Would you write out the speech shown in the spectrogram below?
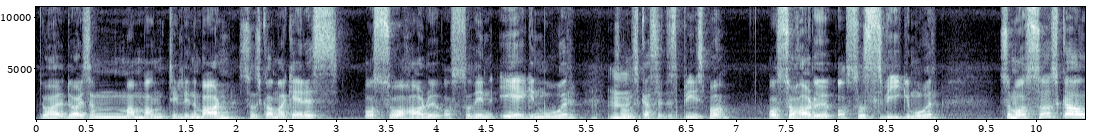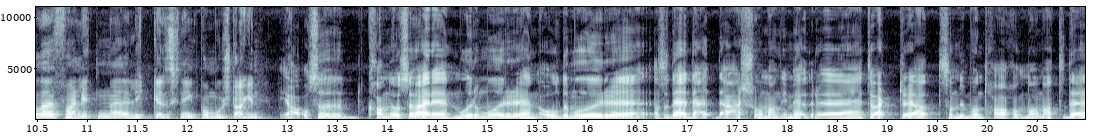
du, har, du har liksom mammaen til dine barn som skal markeres. Og så har du også din egen mor som skal settes pris på. Og så har du også svigermor som også skal eh, få en liten eh, lykkeønskning på morsdagen. Ja, og så kan det også være en mormor, en oldemor eh, Altså det, det, det er så mange mødre etter hvert at, som du må ta hånd om, at det,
